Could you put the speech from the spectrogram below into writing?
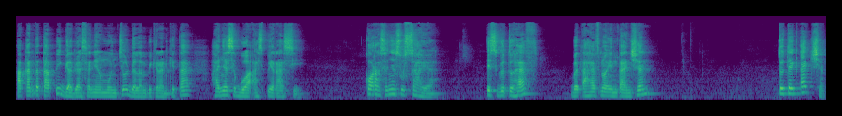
akan tetapi gagasan yang muncul dalam pikiran kita hanya sebuah aspirasi. Kok rasanya susah ya? It's good to have, but I have no intention to take action.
